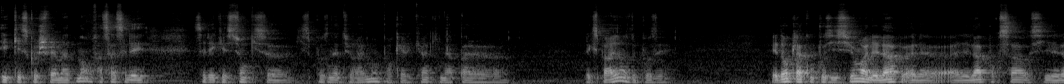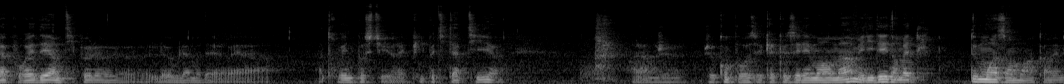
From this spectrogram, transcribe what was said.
et qu'est-ce que je fais maintenant? Enfin, ça, c'est les, c'est les questions qui se, qui se posent naturellement pour quelqu'un qui n'a pas l'expérience de poser. Et donc la composition, elle est là, pour ça aussi, elle est là pour aider un petit peu le, ou la modèle à, trouver une posture. Et puis petit à petit, euh, voilà, compose quelques éléments en main, mais l'idée est d'en mettre de moins en moins quand même.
